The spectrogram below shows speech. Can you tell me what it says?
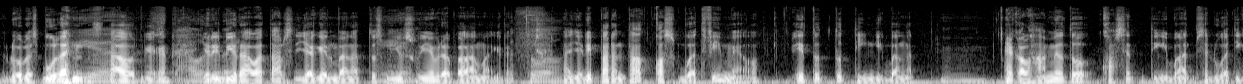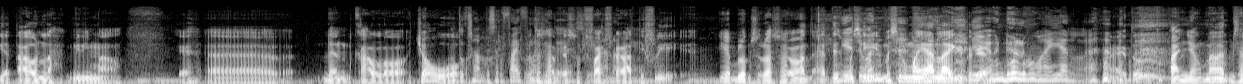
12 bulan Iya, setahun ya kan. setahun, Jadi betul. dirawat harus dijagain banget terus Iya. menyusuinya berapa lama gitu. Betul. Nah, jadi parental cost buat female itu tuh tinggi banget. Ya kalau hamil tuh costnya tinggi banget bisa 2-3 tahun lah minimal. Hmm. Ya. eh, dan kalau cowok Untuk sampai survive untuk gitu sampai ya si survive anaknya. relatively ya belum survive banget at least Iya, masih cuman- masih lumayan lah gitu Ya kan udah lumayan lah. nah itu itu panjang banget bisa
